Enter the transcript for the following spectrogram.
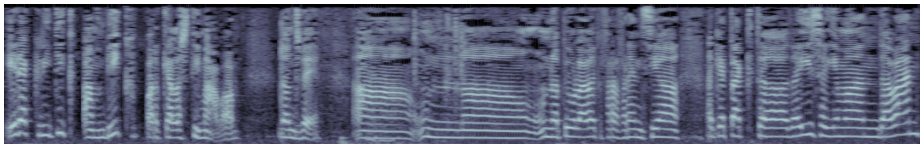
Era crític amb Vic perquè l'estimava. Doncs bé, uh, una, una piulada que fa referència a aquest acte d'ahir, seguim endavant,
